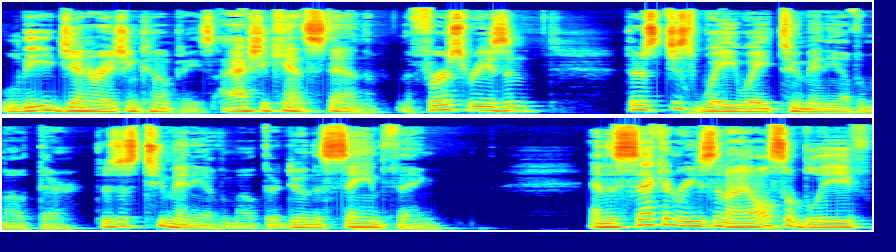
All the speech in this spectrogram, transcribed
lead generation companies. I actually can't stand them. The first reason, there's just way, way too many of them out there. There's just too many of them out there doing the same thing. And the second reason, I also believe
